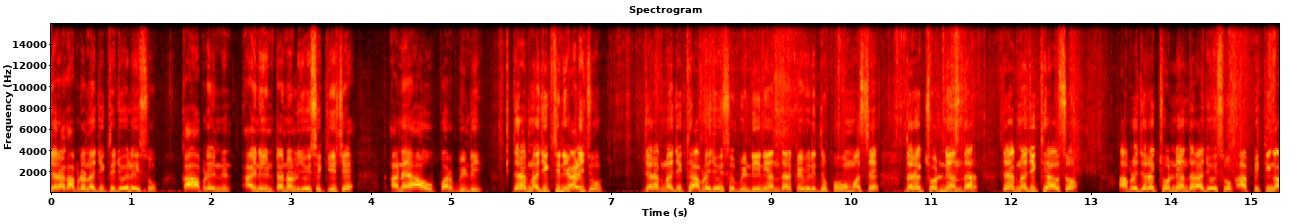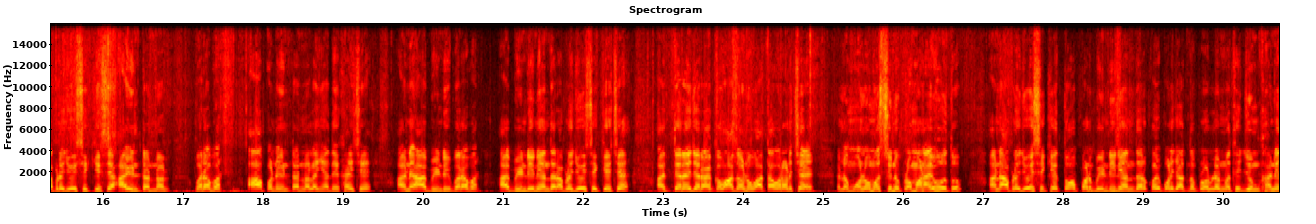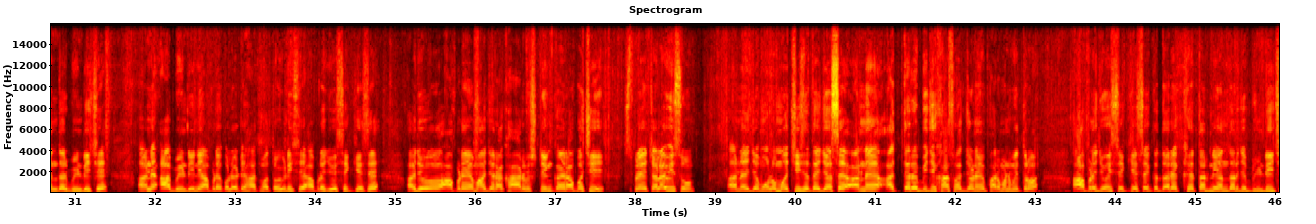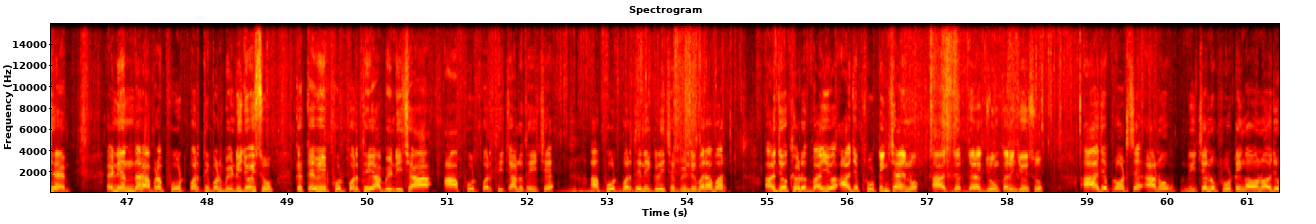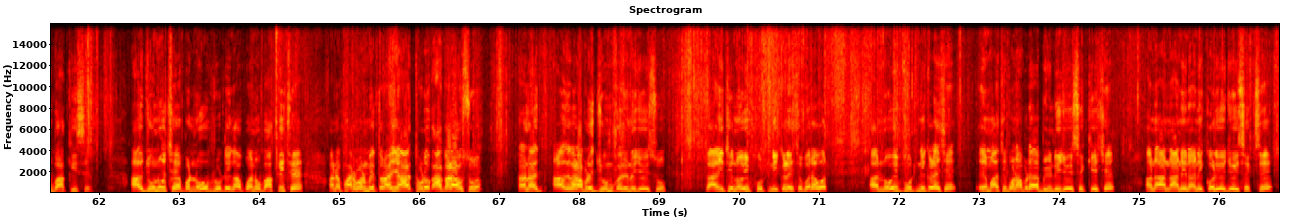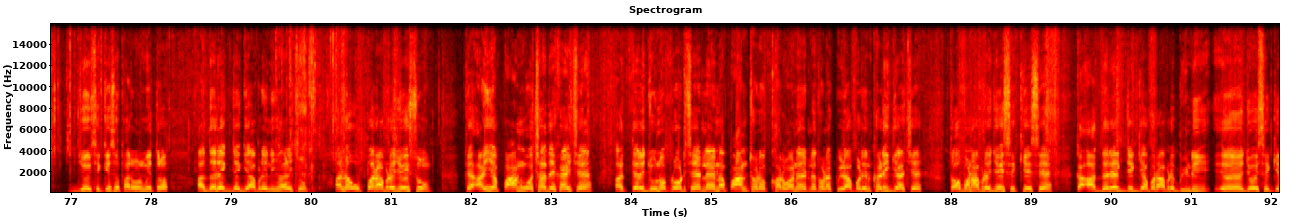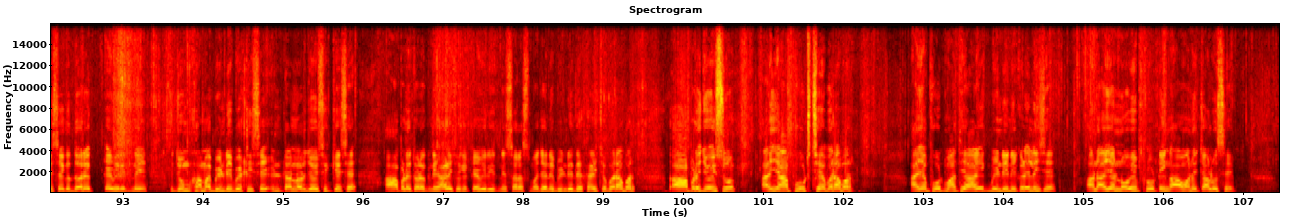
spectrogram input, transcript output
જરાક આપણે નજીકથી જોઈ લઈશું કા આપણે એની ઇન્ટરનલ જોઈ શકીએ છીએ અને આ ઉપર ભીંડી. જરાક નજીકથી નિહાળીશું. જરાક નજીકથી આપણે જોઈશું ભીંડીની અંદર કેવી રીતનું પર્ફોમન્સ છે. દરેક છોડની અંદર જરાક નજીકથી આવશો. આપણે જરાક છોડની અંદર આ જોઈશું, આ પિકિંગ આપણે જોઈ શકીએ છીએ, આ ઇન્ટરનલ બરાબર? આ આપણને ઇન્ટરનલ અહીંયા દેખાય છે અને આ ભીંડી. બરાબર? આ ભીંડીની અંદર આપણે જોઈ શકીએ છીએ. અત્યારે જરાક વાદળનું વાતાવરણ છે, એટલે મોલોમસ્સીનું પ્રમાણ આવ્યું હતું. અને આપણે જોઈ શકીએ તો પણ ભીંડીની અંદર કોઈ પણ જાતનો પ્રોબ્લેમ નથી. ઝુમખાની અંદર ભીંડી છે અને આ ભીંડીની આપણે ક્વોલિટી હાથમાં તોડી છે. આપણે જોઈ શકીએ છીએ. હજુ આપણે એમાં જરાક હાર્વેસ્ટિંગ કર્યા પછી સ્પ્રે ચલાવીશું અને જે મોલો મચ્છી છે તે જશે. અને અત્યારે બીજી ખાસ વાત જણાવી ફાર્મર મિત્રો, આપણે જોઈ શકીએ છીએ કે દરેક ખેતરની અંદર જે ભીંડી છે, એની અંદર આપણે ફૂટ પરથી પણ ભીંડી જોઈશું કે કેવી ફૂટ પરથી આ ભીંડી છે. આ આ ફૂટ પરથી ચાલુ થઈ છે. આ ફૂટ પરથી નીકળી છે ભીંડી. બરાબર? હજુ ખેડૂત ભાઈઓ, આ જે ફ્રૂટિંગ છે એનું આ જ- જરાક ઝૂમ કરીને જોઈશું. આ જે પ્લોટ છે, આનું નીચેનું ફ્રૂટિંગ આવવાનું હજુ બાકી છે. આ જૂનું છે, પણ નવું ફ્રૂટિંગ આપવાનું બાકી છે. અને ફાર્મર મિત્રો, અહીંયા થોડુંક આગળ આવશું. અને આગળ આપણે ઝૂમ કરીને જોઈશું કે અહીંથી નવી ફૂટ નીકળે છે, બરાબર? આ નવી ફૂટ નીકળે છે, એમાંથી પણ આપણે આ ભીંડી જોઈ શકીએ છીએ. અને આ નાની નાની કળીઓ જોઈ શકશે, જોઈ શકીએ છીએ ફાર્મર મિત્રો. આ દરેક જગ્યાએ આપણે નિહાળીશું. અને ઉપર આપણે જોઈશું કે અહીંયા પાન ઓછા દેખાય છે. અત્યારે જૂનો પ્લોટ છે એટલે એના પાન થોડોક ખરવાને એટલે થોડાક પીળા પડીને ખડી ગયા છે. તો પણ આપણે જોઈ શકીએ છીએ કે આ દરેક જગ્યા પર આપણે ભીંડી જોઈ શકીએ છીએ કે દરેક કેવી રીતની ઝુમખામાં ભીંડી બેઠી છે. ઇન્ટરનલ જોઈ શકીએ છીએ. આ આપણે થોડોક નિહાળીશું કે કેવી રીતની સરસ મજાની ભીંડી દેખાય છે. બરાબર? આ આપણે જોઈશું. અહીંયા ફૂટ છે. બરાબર? અહીંયા ફૂટમાંથી આ એક ભીંડી નીકળેલી છે અને અહીંયા નવી ફ્રૂટિંગ આવવાનું ચાલુ છે.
